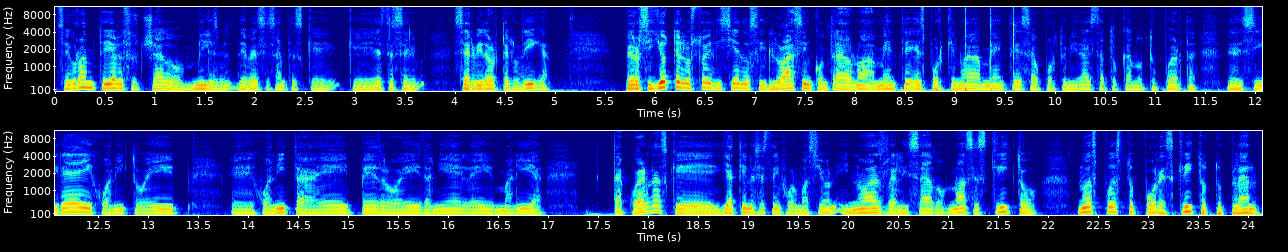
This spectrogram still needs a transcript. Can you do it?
Seguramente ya lo has escuchado miles de veces antes que, este servidor te lo diga. Pero si yo te lo estoy diciendo, si lo has encontrado nuevamente, es porque nuevamente esa oportunidad está tocando tu puerta de decir, hey Juanito, hey eh, Juanita, hey Pedro, hey Daniel, hey María, ¿te acuerdas que ya tienes esta información y no has realizado, no has escrito, no has puesto por escrito tu plan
